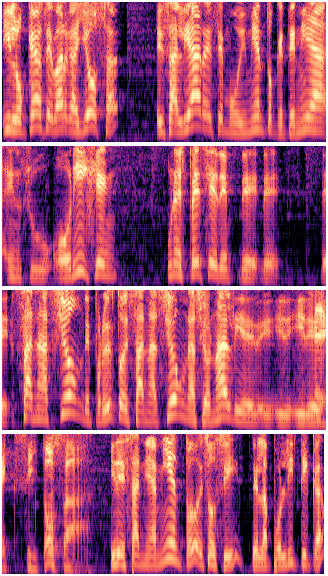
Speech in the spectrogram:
Y lo que hace Vargas Llosa es aliar a ese movimiento que tenía en su origen una especie de, sanación, de proyecto de sanación nacional y de, Exitosa. Y de saneamiento, eso sí, de la política.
